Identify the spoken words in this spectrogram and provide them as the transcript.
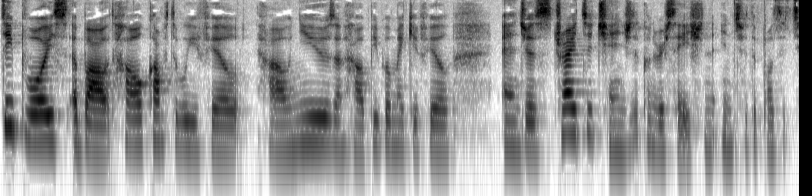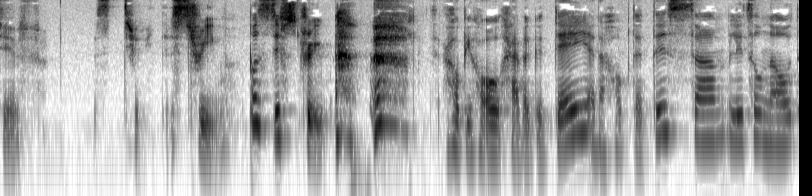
deep voice about how comfortable you feel, how news and how people make you feel, and just try to change the conversation into the positive stream, positive stream. I hope you all have a good day, and I hope that this um, little note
